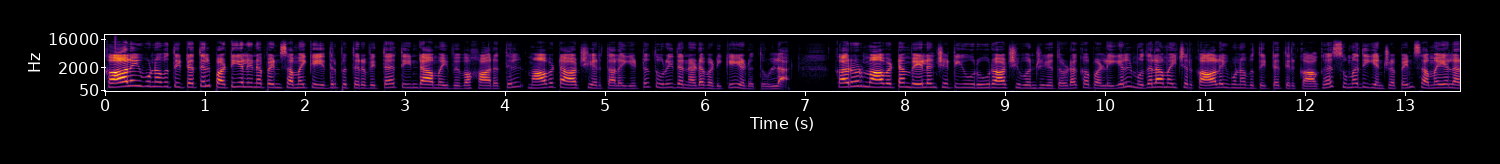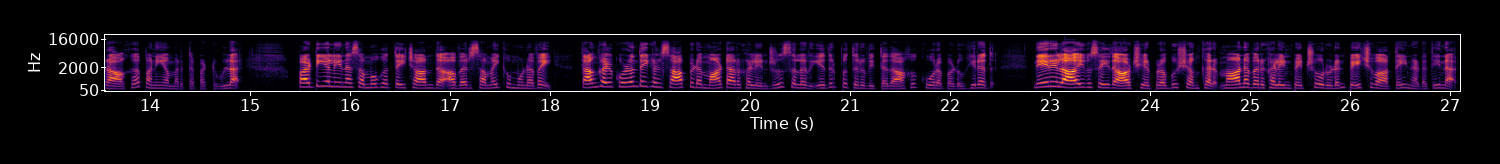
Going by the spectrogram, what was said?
காலை உணவு திட்டத்தில் பட்டியலின பெண் சமைக்க எதிர்ப்பு தெரிவித்த தீண்டாமை விவகாரத்தில் மாவட்ட ஆட்சியர் தலையிட்டு துரித நடவடிக்கை எடுத்துள்ளார். கரூர் மாவட்டம் வேலஞ்செட்டியூர் ஊராட்சி ஒன்றிய தொடக்கப்பள்ளியில் முதலமைச்சர் காலை உணவு திட்டத்திற்காக சுமதி என்ற பெண் சமையலராக பணியமர்த்தப்பட்டுள்ளார். பட்டியலின சமூகத்தை சார்ந்த அவர் சமைக்கும் உணவை தங்கள் குழந்தைகள் சாப்பிட மாட்டார்கள் என்று சிலர் எதிர்ப்பு தெரிவித்ததாக கூறப்படுகிறது. நேரில் ஆய்வு செய்த ஆட்சியர் பிரபு சங்கர் மாணவர்களின் பெற்றோருடன் பேச்சுவார்த்தை நடத்தினார்.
